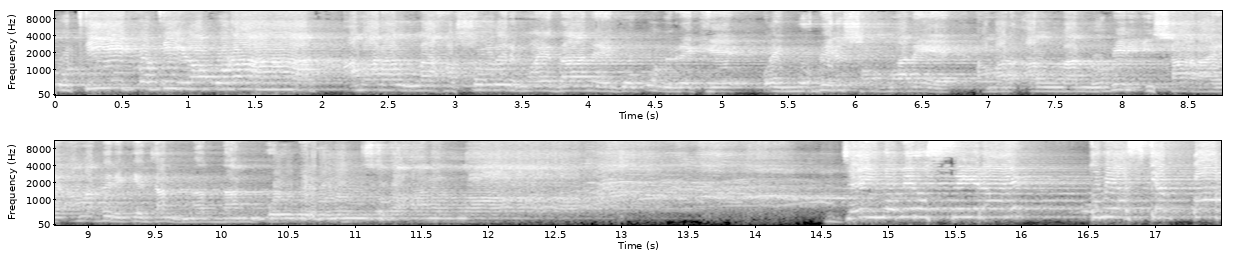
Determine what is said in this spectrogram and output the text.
কোটি কোটি অপরাধ আমার আল্লাহ হাসরের ময়দানে গোপন রেখে ওই নবীর সম্মানে আমার আল্লাহ নবীর ইশারায় আমাদেরকে জান্নাত দান করবে বলুন সুবহানাল্লাহ। যেই নবীর উসিলায় তুমি আজকে পাপ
